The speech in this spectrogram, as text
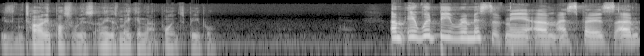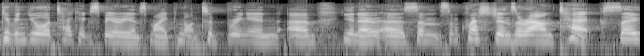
is entirely possible. It's, I think it's making that point to people. Um, it would be remiss of me, um, I suppose, um, given your tech experience, Mike, not to bring in, um, you know, uh, some some questions around tech. So,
